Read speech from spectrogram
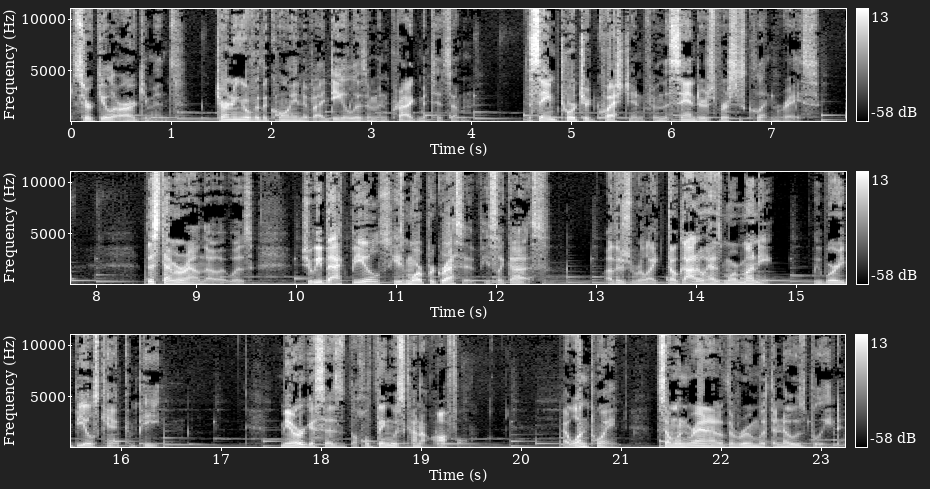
circular arguments, turning over the coin of idealism and pragmatism the same tortured question from the Sanders versus Clinton race. This time around, though, it was should we back Beals? He's more progressive. He's like us. Others were like, Delgado has more money. We worry Beals can't compete. Mayorga says the whole thing was kind of awful. At one point, someone ran out of the room with a nosebleed.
